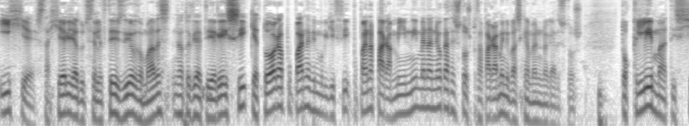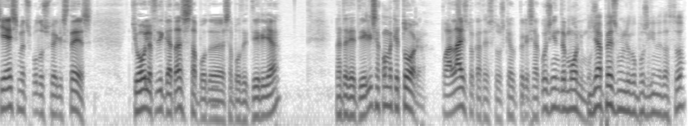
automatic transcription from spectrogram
είχε στα χέρια του τις τελευταίες δύο εβδομάδες να το διατηρήσει και τώρα που πάει να, δημιουργηθεί, που πάει να παραμείνει με ένα νέο καθεστώς. Που θα παραμείνει βασικά με ένα νέο καθεστώς. Το κλίμα, τη σχέση με τους ποδοσφαιριστές και όλη αυτή την κατάσταση στα, απο- στα αποδητήρια να τα διατηρήσει ακόμα και τώρα. Που αλλάζει το καθεστώς και ο υπηρεσιακός γίνεται μόνιμος. Για πες μου λίγο πώς γίνεται αυτό.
